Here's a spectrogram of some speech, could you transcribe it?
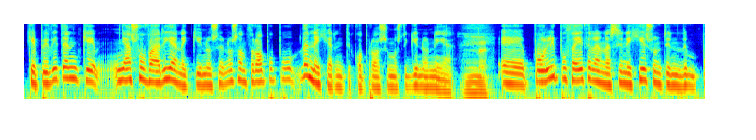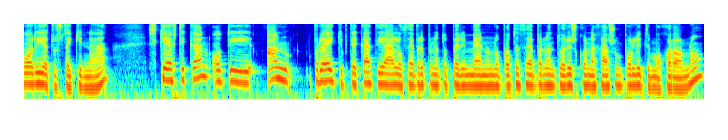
και επειδή ήταν και μια σοβαρή ανακοίνωση ενός ανθρώπου που δεν έχει αρνητικό πρόσημο στην κοινωνία ναι. ε, πολλοί που θα ήθελαν να συνεχίσουν την πορεία τους στα κοινά σκέφτηκαν ότι αν προέκυπτε κάτι άλλο θα έπρεπε να το περιμένουν οπότε θα έπαιρναν το ρίσκο να χάσουν πολύτιμο χρόνο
